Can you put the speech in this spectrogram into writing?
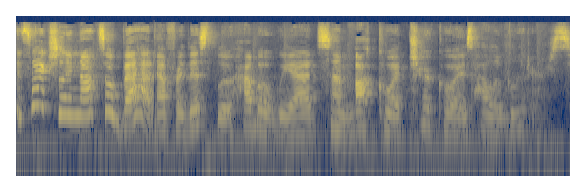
It's actually not so bad. Now for this blue, how about we add some aqua turquoise holo glitters.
